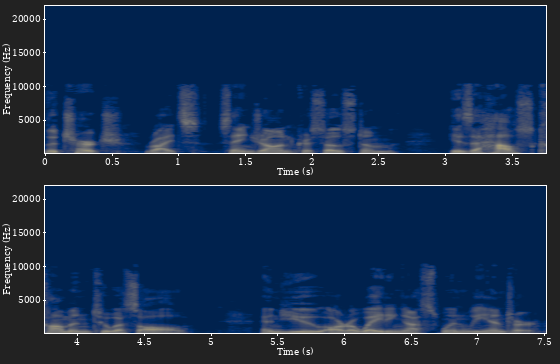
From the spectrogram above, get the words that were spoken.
The church, writes St. John Chrysostom, is a house common to us all, and you are awaiting us when we enter.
